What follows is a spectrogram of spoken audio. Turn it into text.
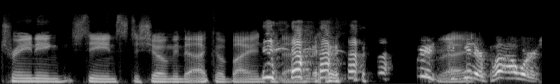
training scenes to show me that I could buy into that. Where did Right. she get her powers?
